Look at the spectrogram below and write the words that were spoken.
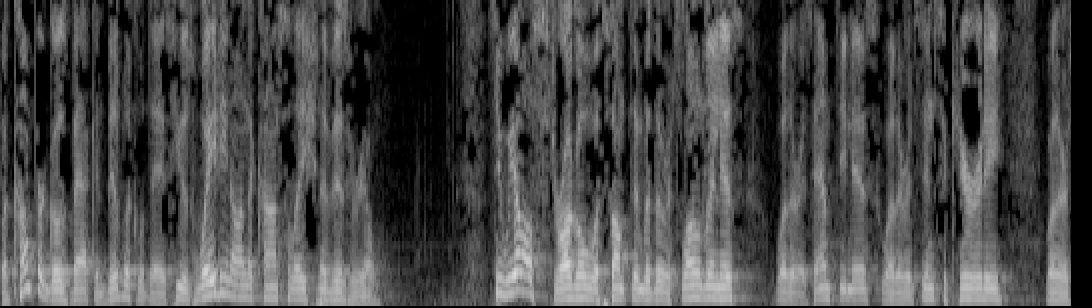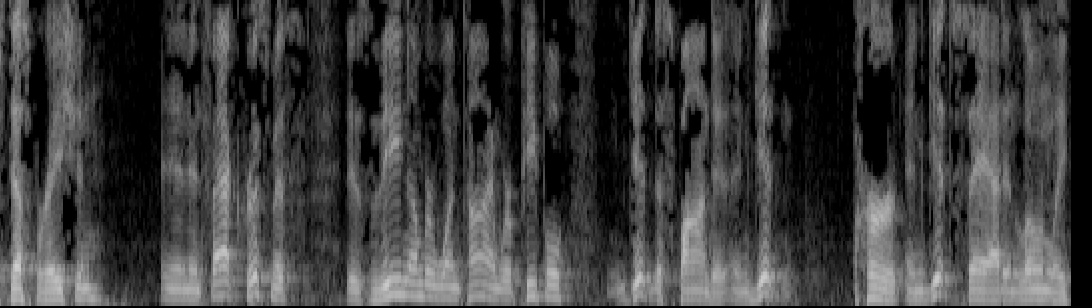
But comfort goes back in biblical days. He was waiting on the consolation of Israel. See, we all struggle with something, whether it's loneliness, whether it's emptiness, whether it's insecurity whether it's desperation. And in fact, Christmas is the number one time where people get despondent and get hurt and get sad and lonely.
